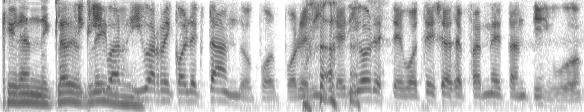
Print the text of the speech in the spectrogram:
Qué grande, Claudio Kleiman. Iba, recolectando por, por el interior este botellas de Fernet antiguo.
